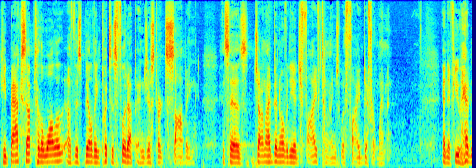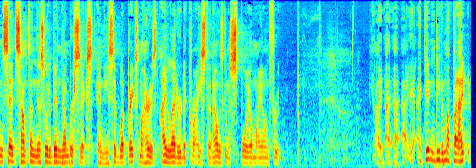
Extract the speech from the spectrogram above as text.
He backs up to the wall of this building, puts his foot up, and just starts sobbing and says, John, I've been over the edge five times with five different women. And if you hadn't said something, this would have been number six. And he said, What breaks my heart is I led her to Christ and I was going to spoil my own fruit. I, I, I, didn't beat him up, but, I,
